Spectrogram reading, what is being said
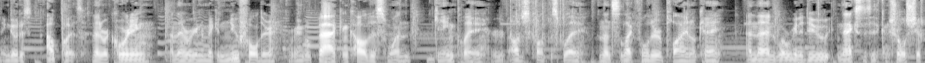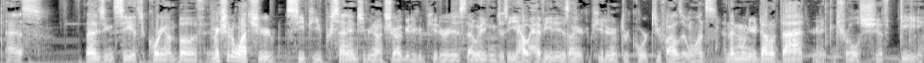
and go to output, then recording, and then we're gonna make a new folder. We're gonna go back and call this one gameplay, or I'll just call it display, and then select folder, apply, and OK. And then what we're gonna do next is hit Control Shift S, as you can see, it's recording on both. And make sure to watch your CPU percentage if you're not sure how good your computer is. That way you can just see how heavy it is on your computer to record two files at once. And then when you're done with that, you're gonna hit Control Shift D,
